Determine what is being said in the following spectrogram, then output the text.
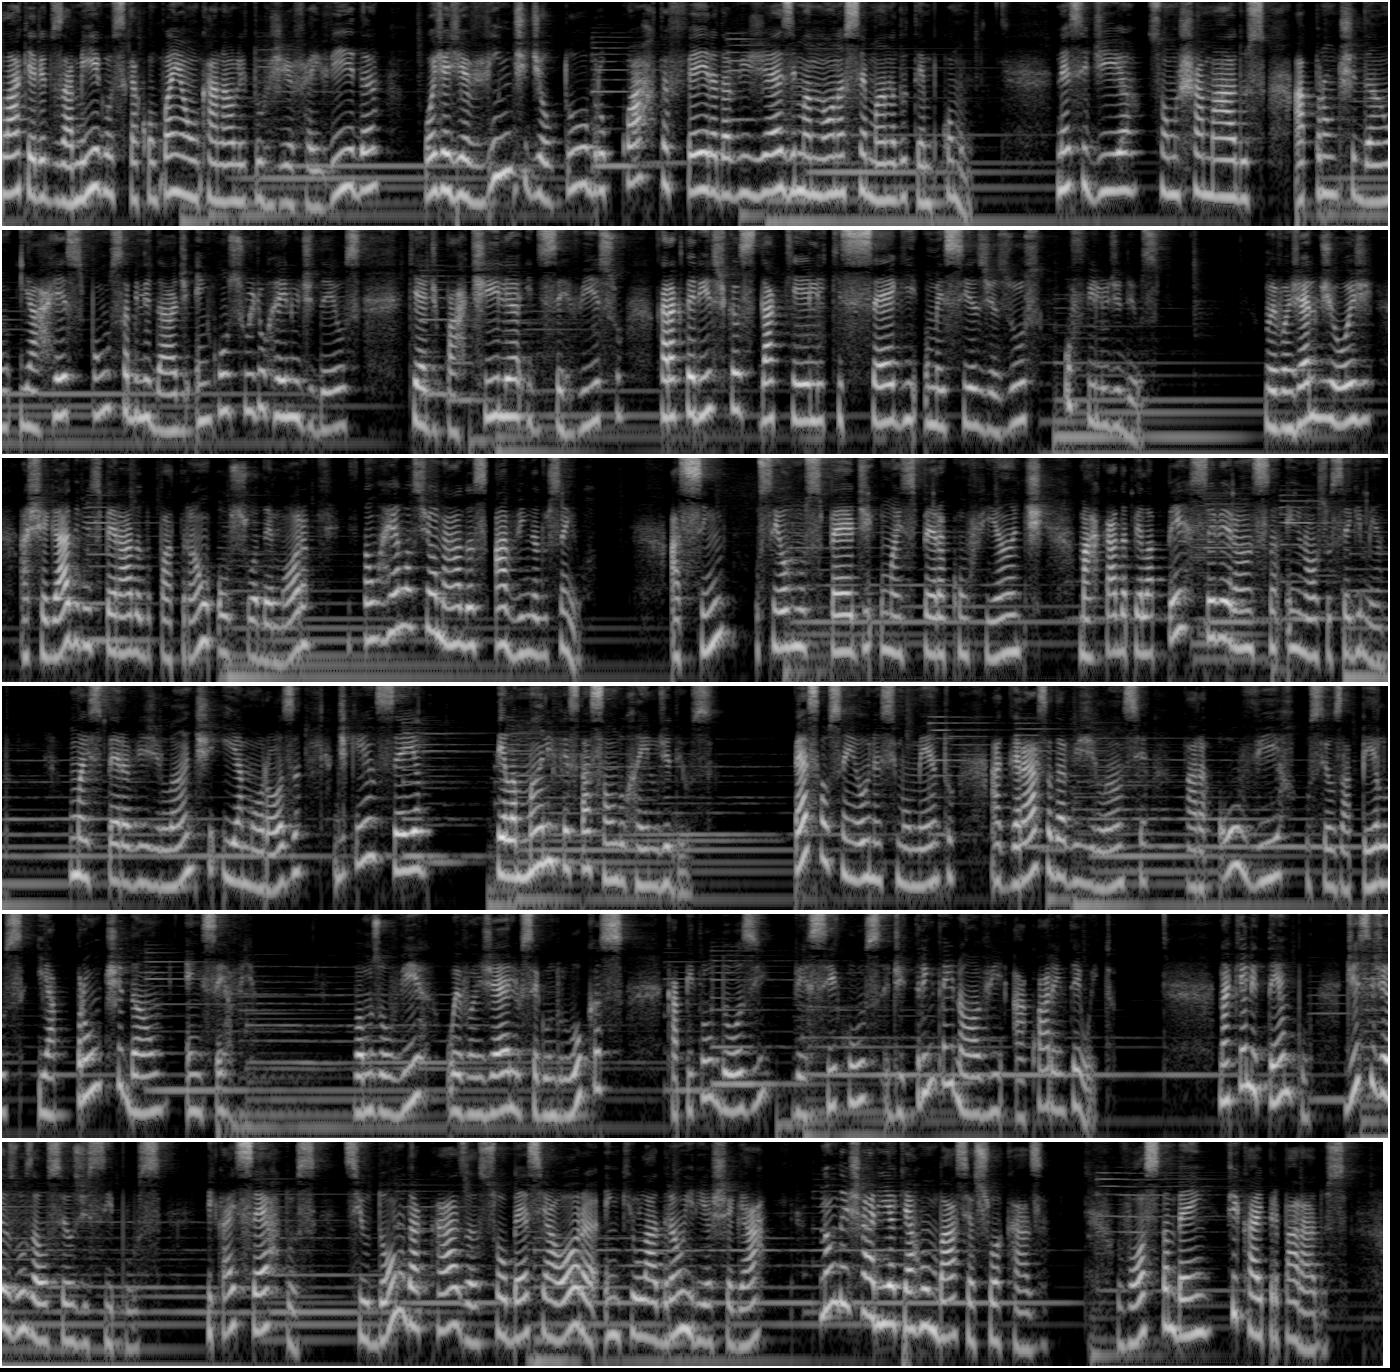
Olá, queridos amigos que acompanham o canal Liturgia Fé e Vida. Hoje é dia 20 de outubro, quarta-feira da 29 semana do Tempo Comum. Nesse dia, somos chamados à prontidão e à responsabilidade em construir o reino de Deus, que é de partilha e de serviço, características daquele que segue o Messias Jesus, o Filho de Deus. No evangelho de hoje, a chegada inesperada do patrão ou sua demora estão relacionadas à vinda do Senhor. Assim, o Senhor nos pede uma espera confiante, marcada pela perseverança em nosso seguimento. Uma espera vigilante e amorosa de quem anseia pela manifestação do reino de Deus. Peça ao Senhor nesse momento a graça da vigilância para ouvir os seus apelos e a prontidão em servir. Vamos ouvir o Evangelho segundo Lucas, capítulo 12, versículos de 39 a 48. Naquele tempo, disse Jesus aos seus discípulos: Ficai certos, se o dono da casa soubesse a hora em que o ladrão iria chegar, não deixaria que arrombasse a sua casa. Vós também ficai preparados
